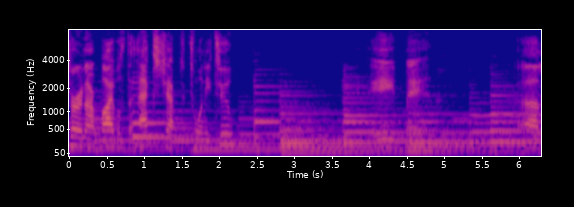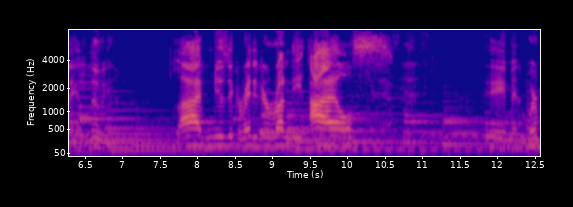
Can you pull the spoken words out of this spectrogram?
turn our Bibles to Acts chapter 22. Amen. Hallelujah. Live music ready to run the aisles. Amen. We're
